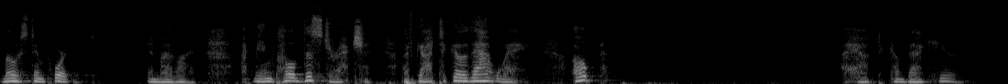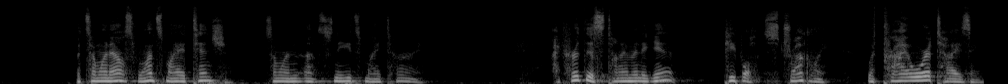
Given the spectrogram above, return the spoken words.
most important in my life. I'm being pulled this direction. I've got to go that way. Oh, I have to come back here. But someone else wants my attention. Someone else needs my time. I've heard this time and again. People struggling with prioritizing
